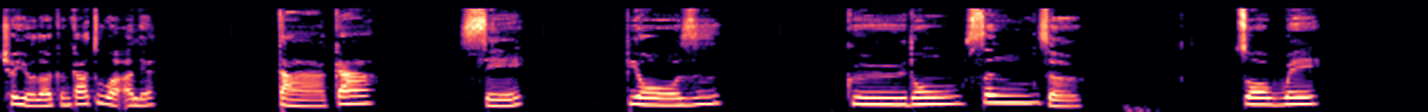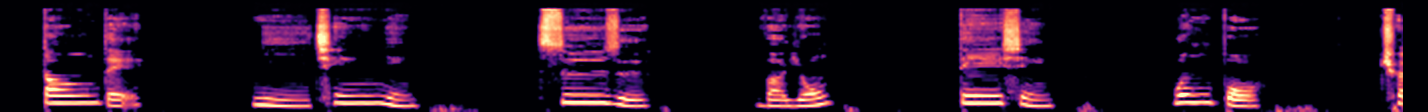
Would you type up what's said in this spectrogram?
却有了更加多的压力。大家侪表示感同身受。作为当代年轻人，虽然不用担心温饱，却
